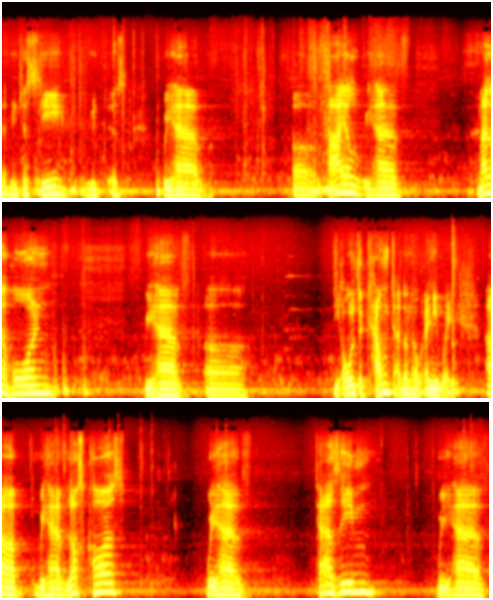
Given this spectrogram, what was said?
let me just see. Let me just, we have uh, Kyle, we have Matterhorn, we have uh, the old account, I don't know, anyway. Uh, we have Lost Cause, we have Tazim, we have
